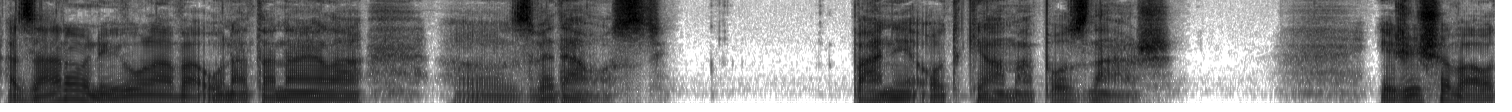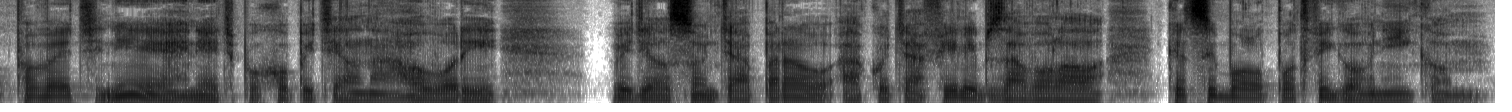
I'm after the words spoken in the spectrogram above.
A zároveň vyvoláva u Natanaela e, zvedavosť. Pane, odkiaľ ma poznáš? Ježišova odpoveď nie je hneď pochopiteľná. Hovorí, videl som ťa prv, ako ťa Filip zavolal, keď si bol pod figovníkom.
